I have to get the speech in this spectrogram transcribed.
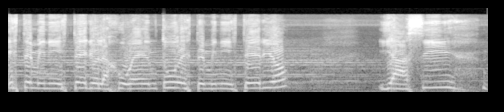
este ministerio, la juventud de este ministerio. Y así... de-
